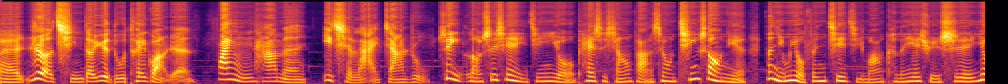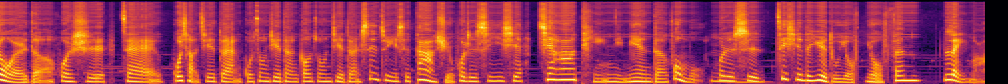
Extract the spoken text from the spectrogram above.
呃，热情的阅读推广人，欢迎他们一起来加入。所以老师现在已经有开始想法，是用青少年。那你们有分阶级吗？可能也许是幼儿的，或者是在国小阶段、国中阶段、高中阶段，甚至于是大学，或者是一些家庭里面的父母，或者是这些的阅读有有分。累吗？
